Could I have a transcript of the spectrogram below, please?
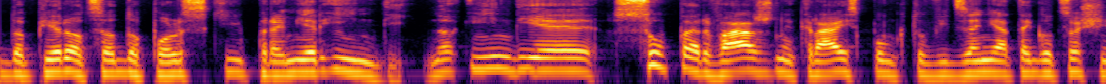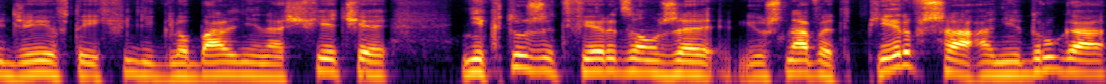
dopiero co do Polski premier Indii. No Indie, super ważny kraj z punktu widzenia tego, co się dzieje w tej chwili globalnie na świecie. Niektórzy twierdzą, że już nawet pierwsza, a nie druga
